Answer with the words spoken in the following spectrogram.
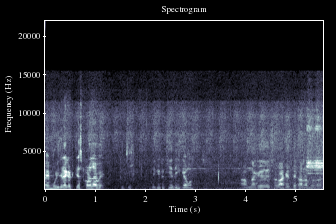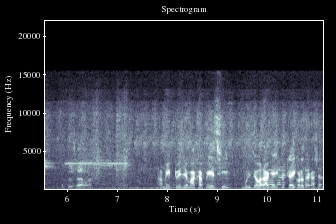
ভাই মুড়িদের আগে টেস্ট করা যাবে? জি। দেখি একটু খেয়ে দেখি কেমন। আপনাকে সব আগের থেকে আলাদা না দুশো আমার। আমি একটু এই যে মাখা পেয়েছি মুড়ি দেওয়ার আগে একটু ট্রাই করা যাক আসেন।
